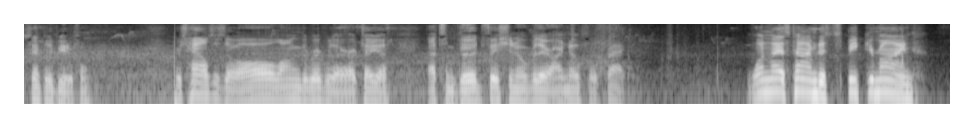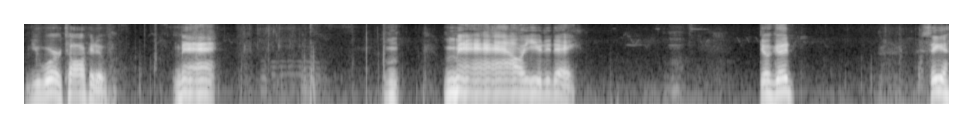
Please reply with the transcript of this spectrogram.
Simply beautiful. There's houses all along the river there. I tell you, that's some good fishing over there. I know for a fact. One last time to speak your mind. You were talkative. Meh. Meh, how are you today? Doing good? See ya.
